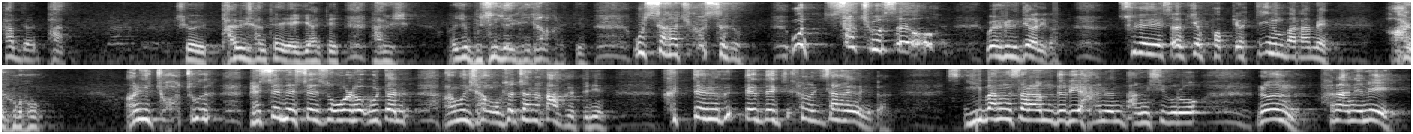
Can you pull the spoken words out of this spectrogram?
사람들 바, 저 다윗한테 얘기할 때 다윗이 어, 이게 무슨 얘기냐? 그랬더니 웃사가 죽었어요. 웃사 죽었어요. 왜 그러냐? 그러니까 수레에서 이렇게 법제가 뛰는 바람에 아이고 아니 저쪽 베세메스에서 올라올 때는 아무 이상 없었잖아. 그랬더니 그때는 그때도 이상 이상해요. 그러니까 이방 사람들이 하는 방식으로는 하나님이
